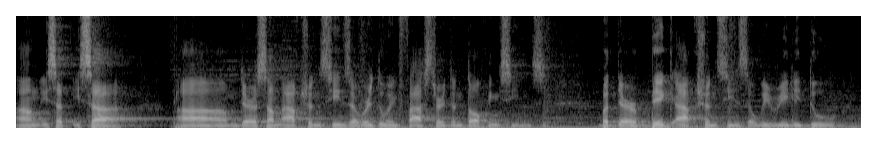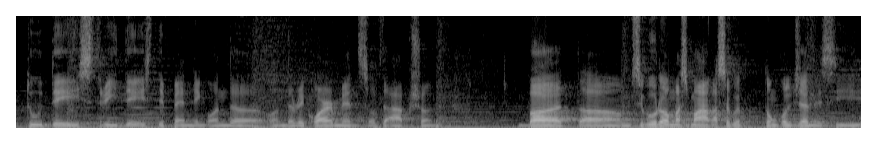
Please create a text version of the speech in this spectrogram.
ang isa't isa. Um, there are some action scenes that we're doing faster than talking scenes. But there are big action scenes that we really do two days, three days, depending on the on the requirements of the action. But um, siguro mas makakasagot tungkol dyan is si,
